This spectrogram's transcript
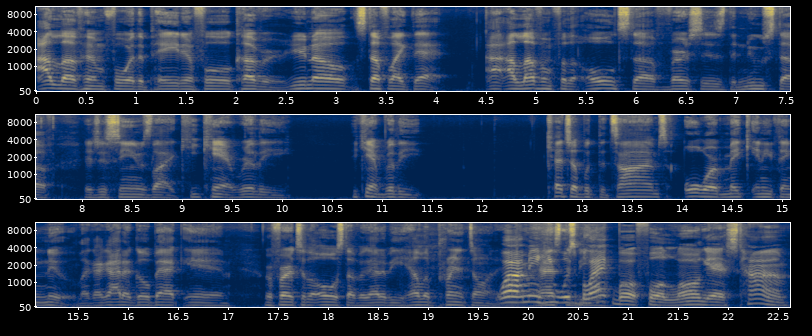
I love him for the paid in full cover, you know, stuff like that. I, I love him for the old stuff versus the new stuff. It just seems like he can't really, he can't really catch up with the times or make anything new. Like I gotta go back and refer to the old stuff. I gotta be hella print on it. well, I mean, he was blackballed for a long ass time,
